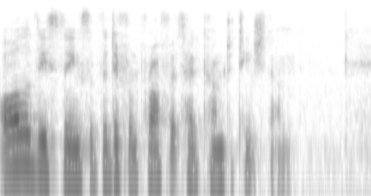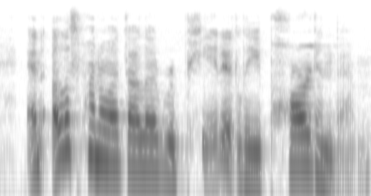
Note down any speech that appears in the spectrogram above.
all of these things that the different prophets had come to teach them. And Allah subhanahu wa ta'ala repeatedly pardoned them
